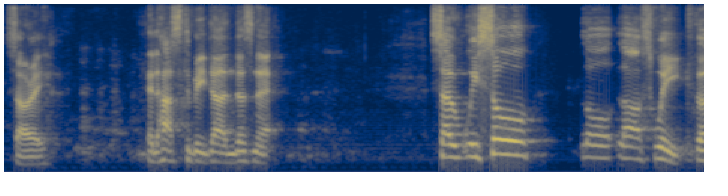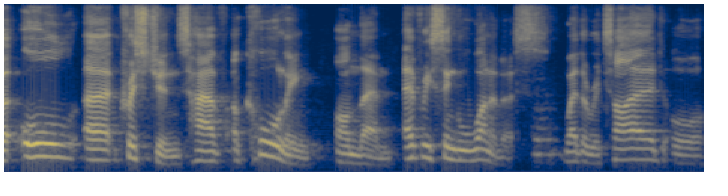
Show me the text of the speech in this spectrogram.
Sorry. It has to be done, doesn't it? So we saw last week that all uh, Christians have a calling on them, every single one of us, whether retired or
